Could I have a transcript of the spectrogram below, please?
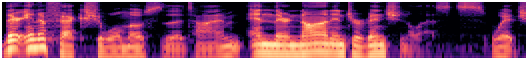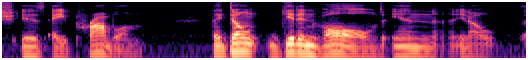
they're ineffectual most of the time, and they're non-interventionalists, which is a problem. They don't get involved in, you know, uh,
